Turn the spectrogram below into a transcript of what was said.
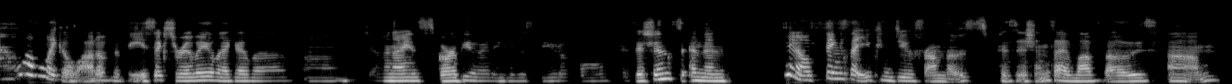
I love like a lot of the basics, really. Like I love um, Gemini and Scorpio. I think are just beautiful positions, and then you know things that you can do from those positions. I love those. Um,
